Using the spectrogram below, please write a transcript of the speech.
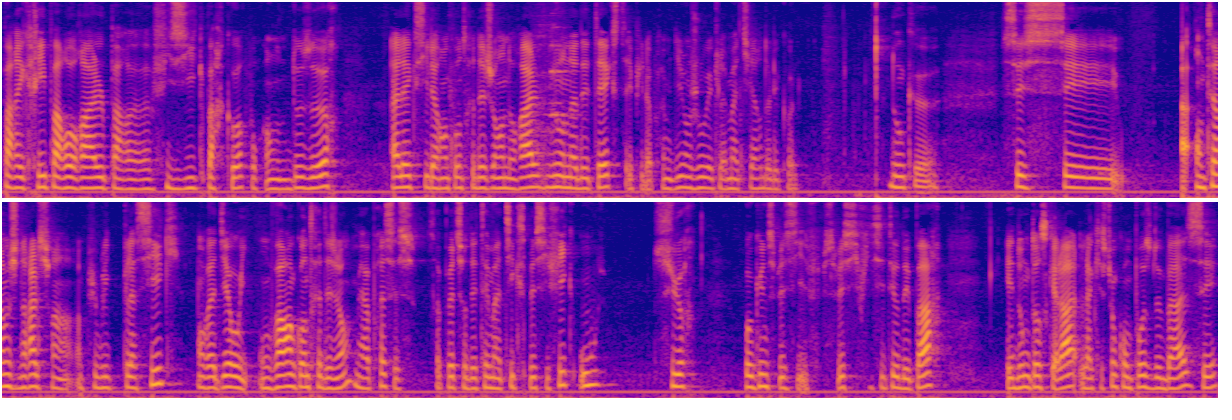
par écrit, par oral, par euh, physique, par corps, pour qu'en deux heures, Alex, il a rencontré des gens en oral, nous, on a des textes, et puis l'après-midi, on joue avec la matière de l'école. Donc, euh, c'est en termes généraux, sur un, public classique, on va dire oui, on va rencontrer des gens, mais après, ça peut être sur des thématiques spécifiques ou sur aucune spécificité au départ. Et donc, dans ce cas-là, la question qu'on pose de base, c'est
